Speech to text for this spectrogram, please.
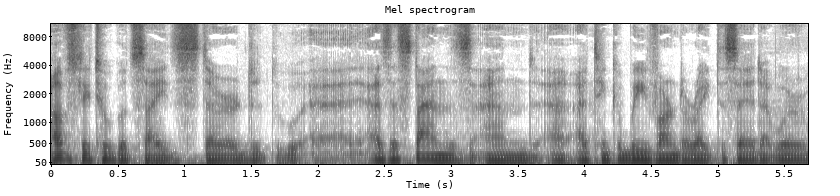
obviously two good sides. They're uh, as it stands, and uh, I think we've earned the right to say that we're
